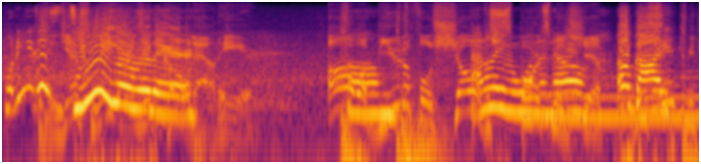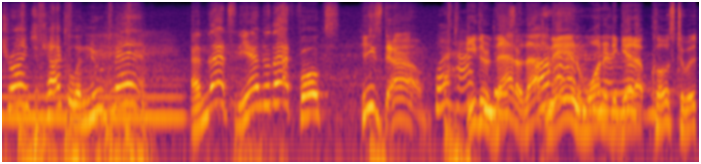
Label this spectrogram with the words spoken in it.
what are you guys Just doing me or is over there? out here. Oh, a Um, beautiful show I of don't even want to know. sportsmanship. Oh He God, seemed to be trying to tackle a nude man. And that's the end of that, folks. He's down. what happened? Either that or that man wanted to get up close to it.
